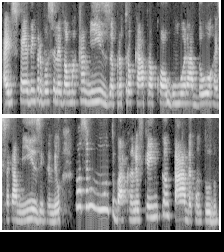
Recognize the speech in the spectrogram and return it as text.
Aí eles pedem para você levar uma camisa para trocar com algum morador essa camisa, entendeu? Nossa, é muito bacana. Eu fiquei encantada com tudo.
